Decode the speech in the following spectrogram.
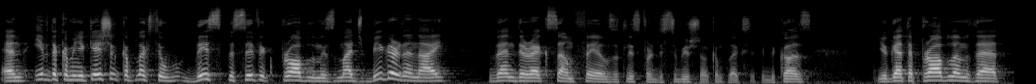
And if the communication complexity of this specific problem is much bigger than i, then direct sum fails, at least for distributional complexity, because you get a problem that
